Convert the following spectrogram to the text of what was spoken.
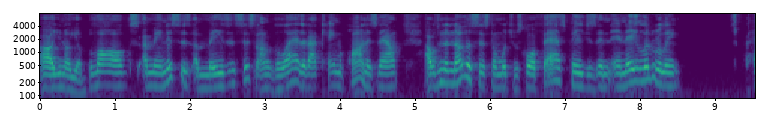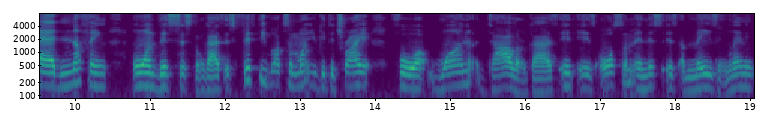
uh, you know your blogs. I mean this is amazing system. I'm glad that i came upon this now. I was in another system which was called fast pages and and they literally had nothing on this system guys it's 50 bucks a month you get to try it for one dollar guys it is awesome and this is amazing landing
